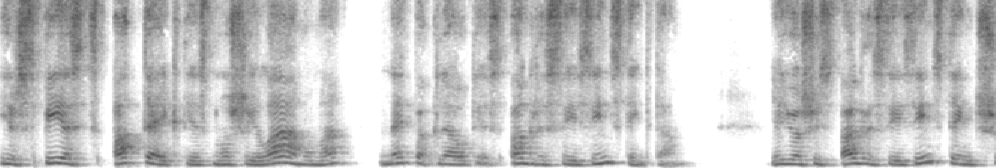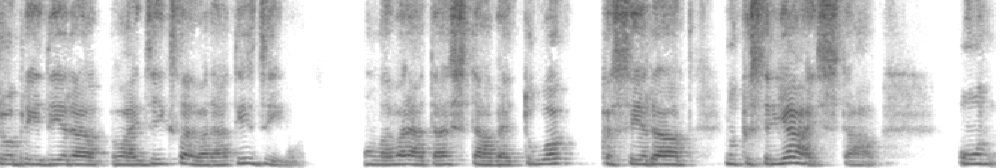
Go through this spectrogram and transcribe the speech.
ir spiests atteikties no šī lēmuma, nepakļauties agresijas instinktam. Ja, jo šis agresijas instinkts šobrīd ir vajadzīgs, lai varētu izdzīvot un lai varētu aizstāvēt to, kas ir, nu, kas ir jāaizstāv. Un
